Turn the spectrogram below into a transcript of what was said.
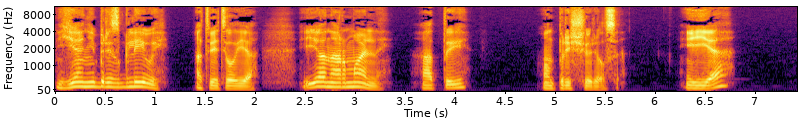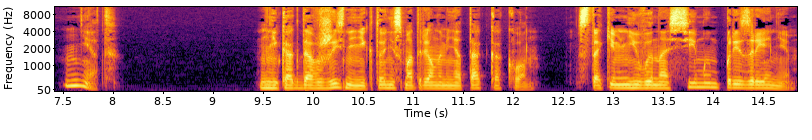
«Я не брезгливый», — ответил я. «Я нормальный. А ты?» Он прищурился. «Я? Нет». Никогда в жизни никто не смотрел на меня так, как он. С таким невыносимым презрением.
